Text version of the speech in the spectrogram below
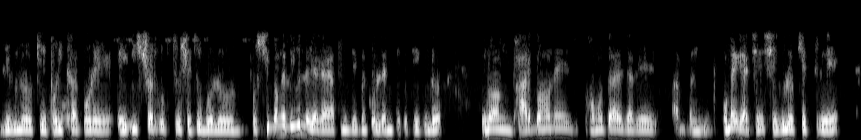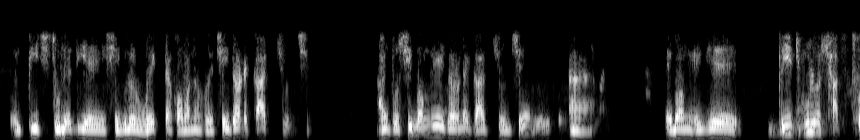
যেগুলোকে পরীক্ষা করে, এই ঈশ্বরগুপ্ত সেতু বলুন, পশ্চিমবঙ্গের বিভিন্ন জায়গায় আপনি দেখবেন কল্যাণ সেতু যেগুলো এবং ভার বহনের ক্ষমতা যাদের কমে গেছে, সেগুলোর ক্ষেত্রে ওই পিচ তুলে দিয়ে সেগুলোর ওয়েটটা কমানো হয়েছে, এই ধরনের কাজ চলছে। আমি পশ্চিমবঙ্গে এই ধরনের কাজ চলছে হ্যাঁ এবং এই যে ব্রিজগুলোর স্বাস্থ্য,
